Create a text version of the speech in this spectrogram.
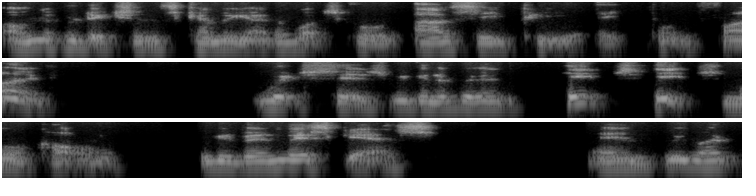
on the predictions coming out of what's called RCP 8.5, which says we're going to burn heaps, heaps more coal, We could burn less gas, and we won't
